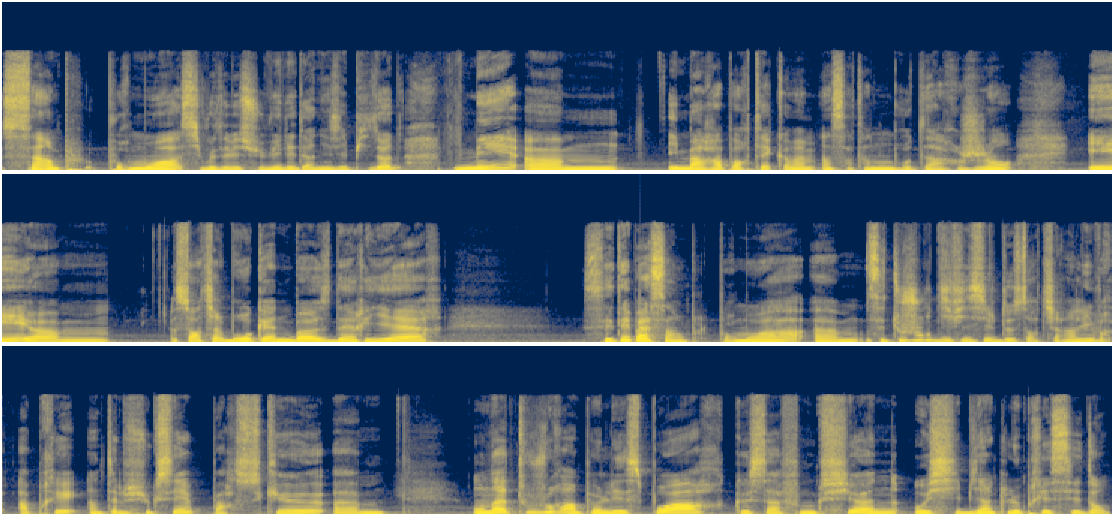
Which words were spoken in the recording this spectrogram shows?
simple pour moi, si vous avez suivi les derniers épisodes, mais euh, il m'a rapporté quand même un certain nombre d'argent et sortir Broken Boss derrière, c'était pas simple pour moi. c'est toujours difficile de sortir un livre après un tel succès parce que on a toujours un peu l'espoir que ça fonctionne aussi bien que le précédent.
